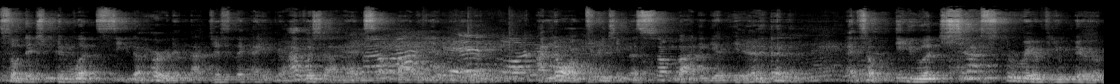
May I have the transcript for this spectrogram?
so that you can what? See the hurt and not just the anger. I wish I had somebody in here. I know I'm preaching to somebody in here. and so you adjust the rearview mirror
